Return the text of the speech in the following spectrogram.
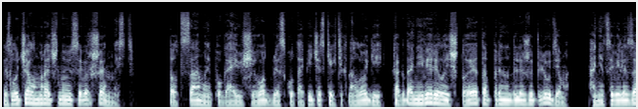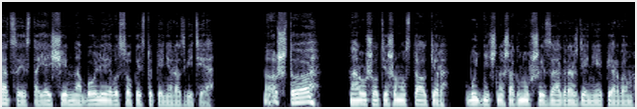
излучал мрачную совершенность. Тот самый пугающий отблеск утопических технологий, когда не верилось, что это принадлежит людям, а не цивилизации, стоящей на более высокой ступени развития. «Ну что?» — нарушил тишину сталкер, буднично шагнувший за ограждение первым.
